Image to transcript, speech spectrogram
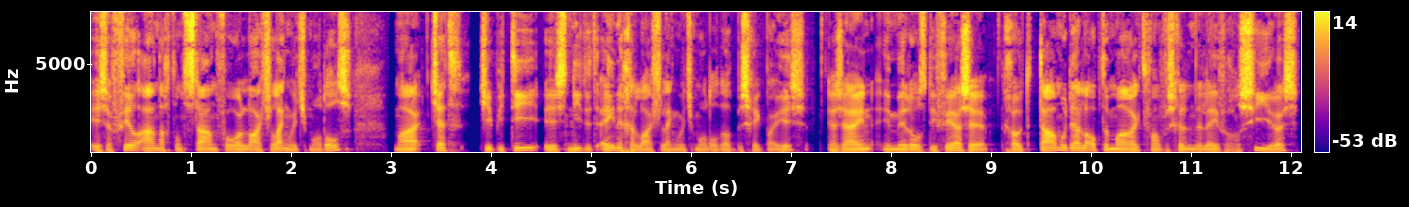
is er veel aandacht ontstaan voor large language models. Maar ChatGPT is niet het enige large language model dat beschikbaar is. Er zijn inmiddels diverse grote taalmodellen op de markt van verschillende leveranciers.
